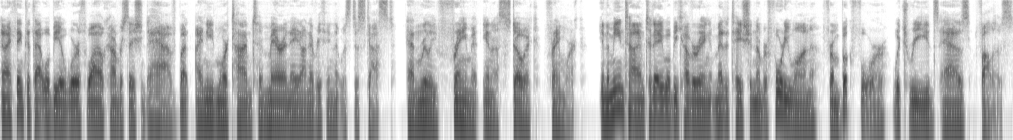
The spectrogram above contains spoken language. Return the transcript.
And I think that that will be a worthwhile conversation to have, but I need more time to marinate on everything that was discussed and really frame it in a Stoic framework. In the meantime, today we'll be covering meditation number 41 from Book 4, which reads as follows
